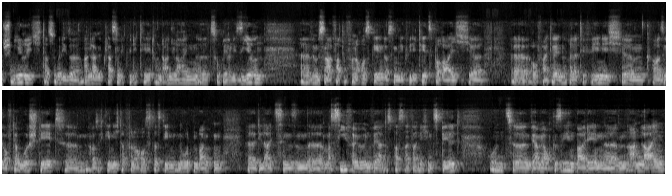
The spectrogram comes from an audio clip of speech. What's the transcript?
schwierig, das über diese Anlageklassen Liquidität und Anleihen zu realisieren. Wir müssen einfach davon ausgehen, dass im Liquiditätsbereich äh, auch weiterhin relativ wenig ähm, quasi auf der Uhr steht. Ähm, also ich gehe nicht davon aus, dass die Notenbanken äh, die Leitzinsen äh, massiv erhöhen werden. Das passt einfach nicht ins Bild. Und wir haben ja auch gesehen bei den ähm, Anleihen,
